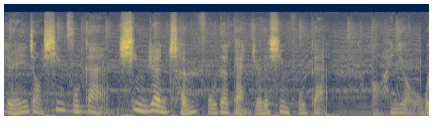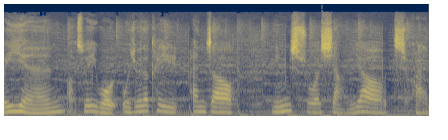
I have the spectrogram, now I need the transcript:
给人一种幸福感、信任、臣服的感觉的幸福感。哦，很有威严哦，所以我我觉得可以按照您所想要传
